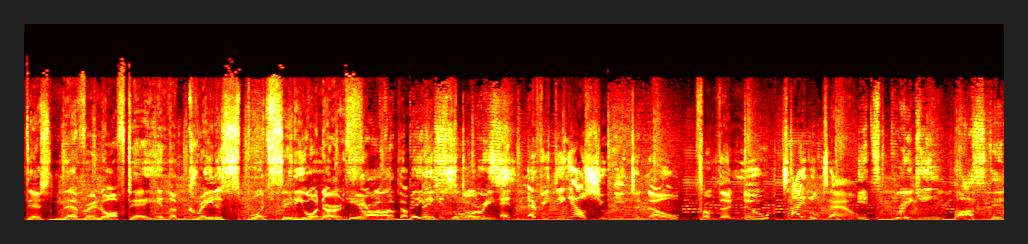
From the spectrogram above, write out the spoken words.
there's never an off day in the greatest sports city on earth. Here are the, biggest, stories and everything else you need to know from the new title town. It's Breaking Boston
